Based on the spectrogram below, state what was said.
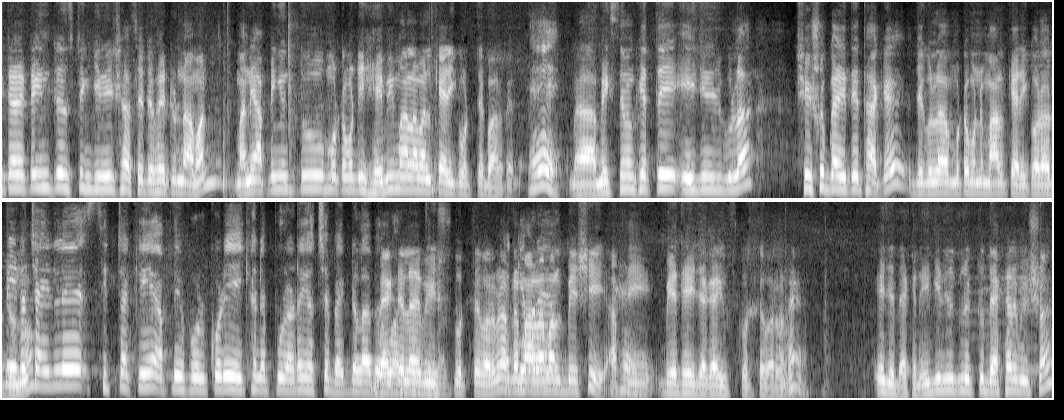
এটার একটা ইন্টারেস্টিং জিনিস আছে এটা ভাই একটু নামান। মানে আপনি কিন্তু মোটামুটি হেভি মালামাল ক্যারি করতে পারবেন। হ্যাঁ। ম্যাক্সিমাম ক্ষেত্রে এই জিনিসগুলা সেসব গাড়িতে থাকে যেগুলো মোটামুটি মাল ক্যারি করার জন্য। চাইলে সিটটাকে আপনি ফোল্ড করে এইখানে পুরাটাই হচ্ছে ব্যাকডালা ব্যাকডালা ইউজ করতে পারবেন। আপনার মালামাল বেশি আপনি বেঁধে এই জায়গায় ইউজ করতে পারবেন হ্যাঁ। এই যে দেখেন এই জিনিসগুলো একটু দেখার বিষয়।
